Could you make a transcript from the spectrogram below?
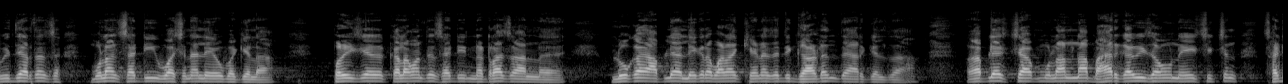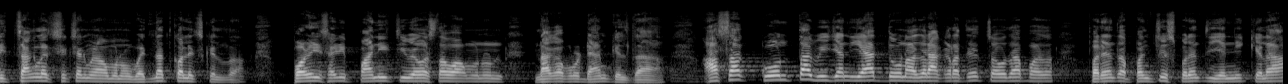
विद्यार्थ्यांसा मुलांसाठी वाचनालय उभा केला. पळीच्या कलावंतांसाठी नटराज आणलं. आहे लोक आपल्या लेकराबाळा खेळण्यासाठी गार्डन तयार केलं आपल्या च्या मुलांना बाहेरगावी जाऊ नये शिक्षणसाठी चांगलं शिक्षण मिळावं म्हणून वैद्यनाथ कॉलेज केलं पळीसाठी पाणीची व्यवस्था व्हावं म्हणून नागापूर डॅम केलता. असा कोणता विजन यात दोन हजार अकरा ते चौदा प पर्यंत पंचवीसपर्यंत यांनी केला?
